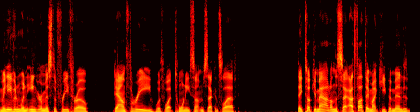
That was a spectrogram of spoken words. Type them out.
I mean, even when Ingram missed the free throw, down three with what 20 something seconds left, they took him out on the sec. I thought they might keep him in to,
